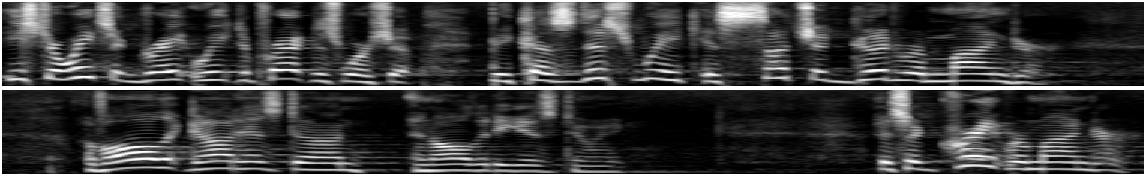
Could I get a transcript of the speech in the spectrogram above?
Easter week's a great week to practice worship because this week is such a good reminder of all that God has done and all that He is doing. It's a great reminder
